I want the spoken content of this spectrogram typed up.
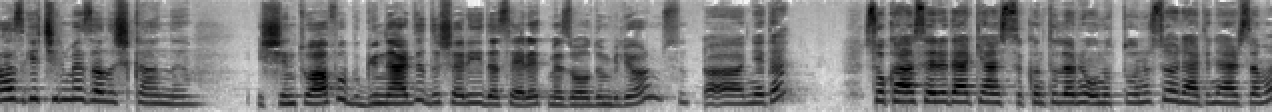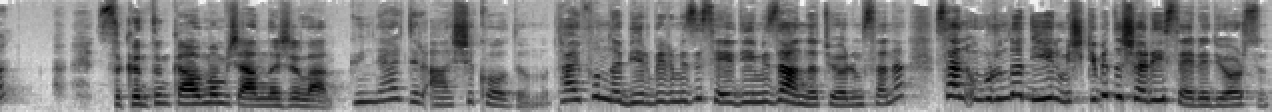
Vazgeçilmez alışkanlığım. İşin tuhafı bugünlerde dışarıyı da seyretmez oldum biliyor musun? Aa, neden? Sokağı seyrederken sıkıntılarını unuttuğunu söylerdin her zaman. Sıkıntın kalmamış anlaşılan. Günlerdir aşık olduğumu, Tayfun'la birbirimizi sevdiğimizi anlatıyorum sana. Sen umurunda değilmiş gibi dışarıyı seyrediyorsun.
